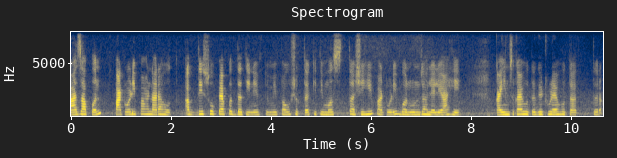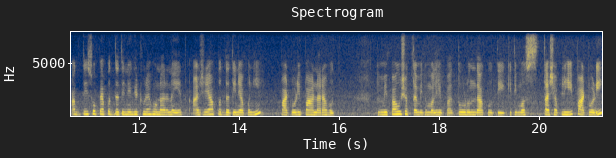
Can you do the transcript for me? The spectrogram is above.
आज आपण पाटवडी पाहणार आहोत. अगदी सोप्या पद्धतीने तुम्ही पाहू शकता किती मस्त अशी ही पाटवडी बनवून झालेली आहे. काहींचं काय होतं गेठुळ्या होतात. तर अगदी सोप्या पद्धतीने गेठुळ्या होणार नाहीत. अशा या पद्धतीने आपण ही पाटवडी पाहणार आहोत. तुम्ही पाहू शकता मी तुम्हाला हे पा तोडून दाखवते किती मस्त अशी आपली ही पाटवडी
